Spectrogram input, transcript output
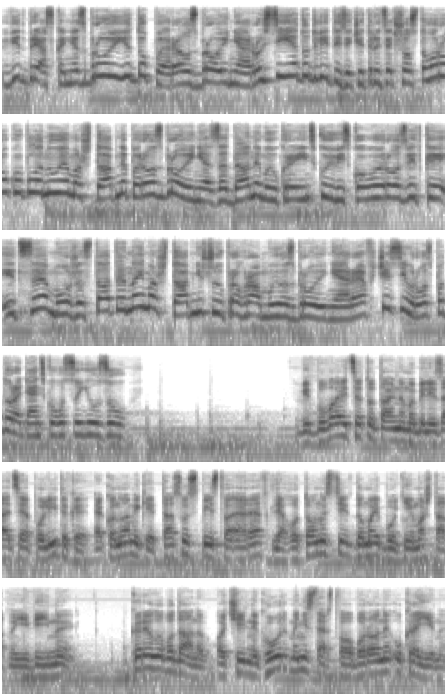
Від брязкання зброєю до переозброєння Росія до 2036 року планує масштабне переозброєння за даними української військової розвідки, і це може стати наймасштабнішою програмою озброєння РФ часів розпаду радянського союзу. Відбувається тотальна мобілізація політики, економіки та суспільства РФ для готовності до майбутньої масштабної війни. Кирило Буданов, очільник ГУР Міністерства оборони України.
